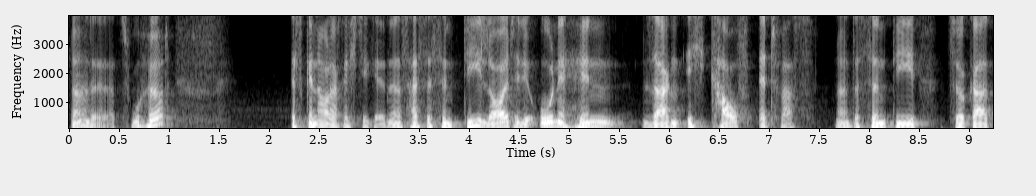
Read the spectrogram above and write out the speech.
ne, der dazuhört, ist genau der Richtige. Ne? Das heißt, es sind die Leute, die ohnehin sagen, ich kaufe etwas. Ne? Das sind die circa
